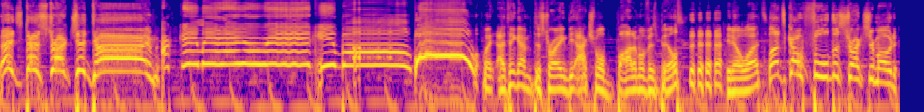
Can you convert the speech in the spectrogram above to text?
It's destruction time! I came here, Woo! Wait, I think I'm destroying the actual bottom of his build. you know what? Let's go full destruction mode.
